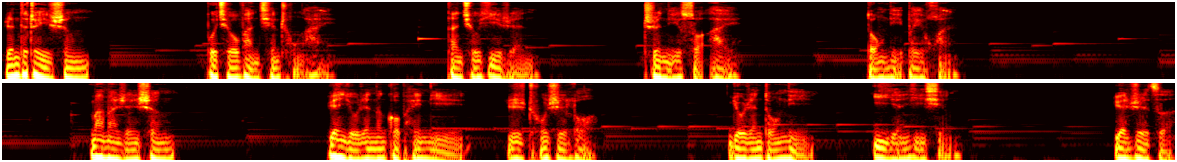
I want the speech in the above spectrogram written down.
人的这一生，不求万千宠爱，但求一人知你所爱，懂你悲欢。漫漫人生。愿有人能够陪你日出日落，有人懂你一言一行。愿日子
